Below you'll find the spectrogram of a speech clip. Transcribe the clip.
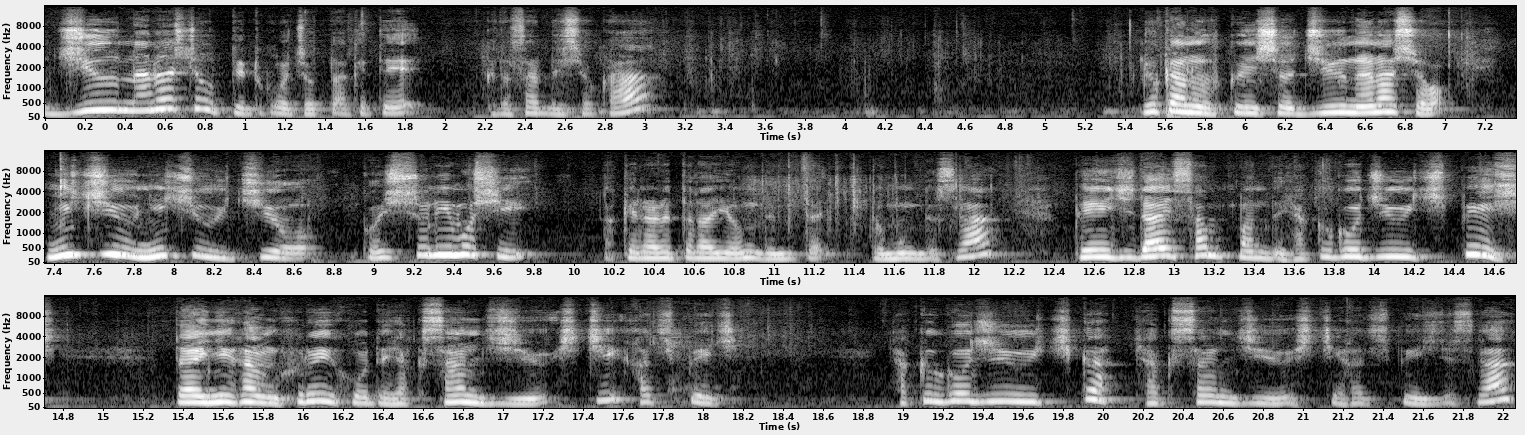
17章っていうところをちょっと開けてくださるでしょうか。ルカの福音書17章2021をご一緒にもし開けられたら読んでみたいと思うんですがページ第3版で151ページ第2版古い方で1378ページ151か1378ページですが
